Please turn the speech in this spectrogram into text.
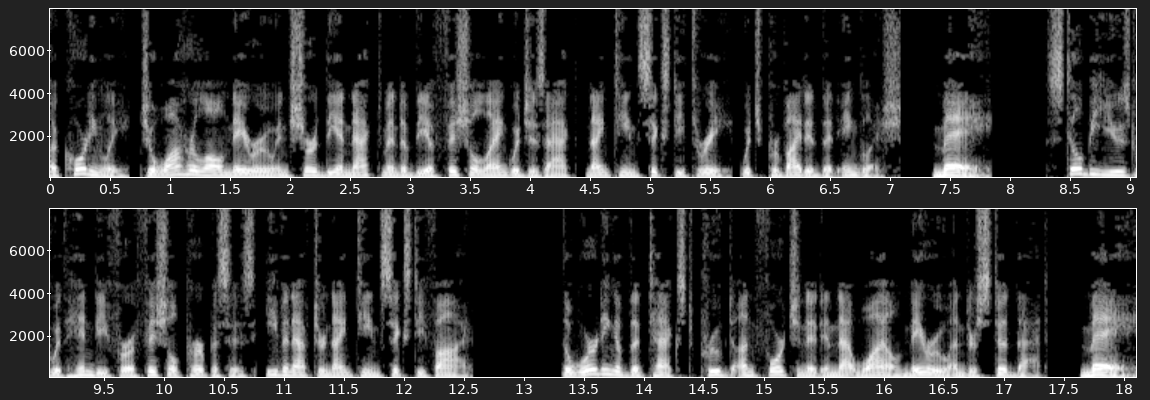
Accordingly, Jawaharlal Nehru ensured the enactment of the Official Languages Act, 1963, which provided that English may still be used with Hindi for official purposes, even after 1965. The wording of the text proved unfortunate in that while Nehru understood that may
